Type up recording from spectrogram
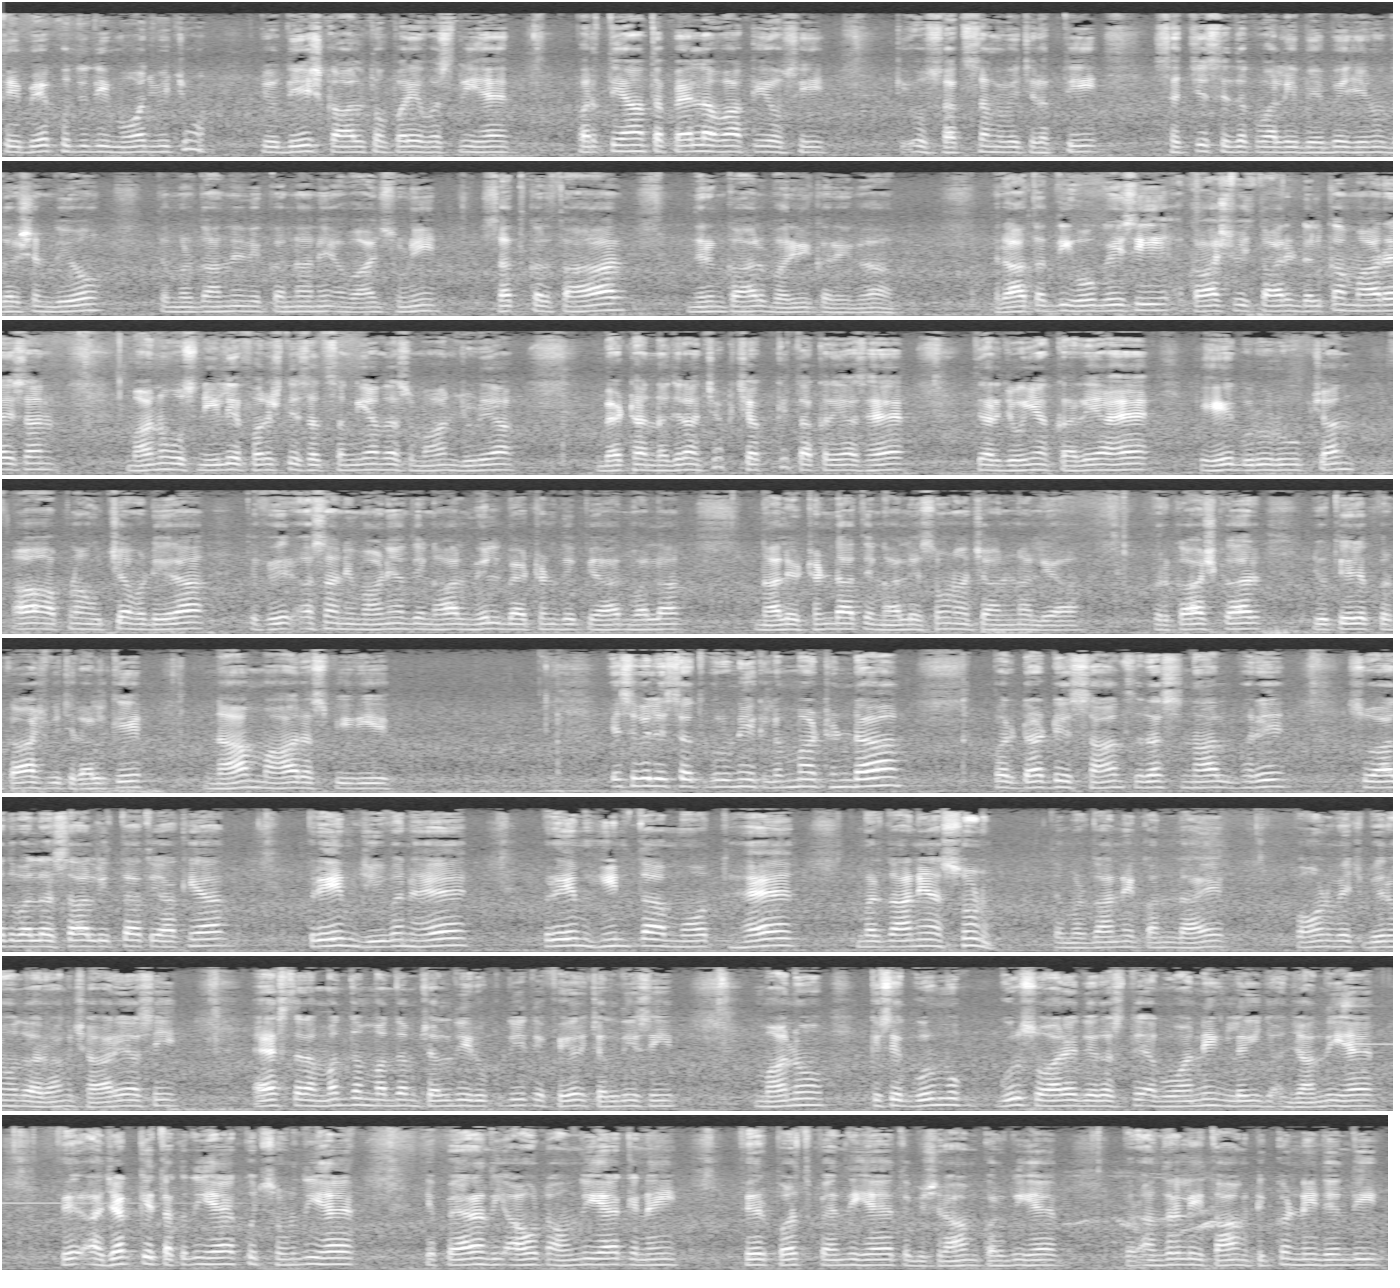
ਤੇ ਬੇਖੁਦ ਦੀ ਮੌਜ ਵਿੱਚੋਂ ਜੋ ਦੇਸ਼ ਕਾਲ ਤੋਂ ਪਰੇ ਵਸਦੀ ਹੈ, ਪਰਤਿਆਂ ਤਾਂ ਪਹਿਲਾ ਵਾਕਿਆ ਸੀ ਕਿ ਉਹ ਸਤਸੰਗ ਵਿੱਚ ਰਤੀ, ਸੱਚੇ ਸਿਦਕ ਵਾਲੀ ਬੇਬੇ ਜੀ ਨੂੰ ਦਰਸ਼ਨ ਦਿਓ। ਤੇ ਮਰਦਾਨੇ ਨੇ ਕੰਨਾਂ ਨੇ ਆਵਾਜ਼ ਸੁਣੀ, ਸਤ ਕਰਤਾਰ, ਨਿਰੰਕਾਰ ਭਰੀ ਕਰੇਗਾ। ਰਾਤ ਅੱਧੀ ਹੋ ਗਈ ਸੀ, ਆਕਾਸ਼ ਵਿੱਚ ਤਾਰੇ ਡਲਕਾ ਮਾਰ ਰਹੇ ਸਨ। ਮਾਨੋ ਉਸ ਨੀਲੇ ਫਰਸ਼ ਤੇ ਸਤਸੰਗੀਆਂ ਦਾ ਸਮਾਨ ਜੁੜਿਆ। ਬੈਠਾ ਨਜ਼ਰਾਂ ਚੱਕ ਚੱਕ ਕੇ ਤੱਕ ਰਿਹਾ ਹੈ ਤੇ ਅਰਜ਼ੋਈਆਂ ਕਰ ਰਿਹਾ ਹੈ ਕਿ हे ਗੁਰੂ ਰੂਪ ਚੰਦ ਆ ਆਪਣਾ ਉੱਚਾ ਵਡੇਰਾ ਤੇ ਫਿਰ ਅਸਾਂ ਨਿਮਾਣਿਆਂ ਦੇ ਨਾਲ ਮਿਲ ਬੈਠਣ ਦੇ ਪਿਆਰ ਵਾਲਾ ਨਾਲੇ ਠੰਡਾ ਤੇ ਨਾਲੇ ਸੋਹਣਾ ਚਾਨਣਾ ਲਿਆ। ਪ੍ਰਕਾਸ਼ ਕਰ, ਜੋ ਤੇਰੇ ਪ੍ਰਕਾਸ਼ ਵਿੱਚ ਰਲ ਕੇ ਨਾਮ ਮਹਾਰਸ ਪੀਵੀਏ ਇਸ ਵੇਲੇ ਸਤਿਗੁਰੂ ਨੇ ਇੱਕ ਲੰਮਾ ਠੰਡਾ ਪਰ ਡਾਢੇ ਸ਼ਾਂਤ ਰਸ ਨਾਲ ਭਰੇ ਸਵਾਦ ਵਾਲਾ ਸਾਹ ਲਿੱਤਾ ਤੇ ਆਖਿਆ, ਪ੍ਰੇਮ ਜੀਵਨ ਹੈ ਪ੍ਰੇਮਹੀਨਤਾ ਮੌਤ ਹੈ। ਮਰਦਾਨਿਆ ਸੁਣ ਤੇ ਮਰਦਾਨੇ ਕੰਨ ਲਾਏ। ਪੌਣ ਵਿੱਚ ਬਿਰਹੋਂ ਦਾ ਰੰਗ ਛਾ ਰਿਹਾ ਸੀ। ਇਸ ਤਰ੍ਹਾਂ ਮੱਧਮ ਮੱਧਮ ਚਲਦੀ ਰੁਕਦੀ ਤੇ ਫੇਰ ਚਲਦੀ ਸੀ। ਮਾਨੋ, ਕਿਸੇ ਗੁਰਮੁਖ ਗੁਰਸਵਾਰੇ ਦੇ ਰਸਤੇ ਅਗਵਾਨੀ ਲਈ ਜਾਂਦੀ ਹੈ। ਫਿਰ ਅਜਗ ਕੇ ਤੱਕਦੀ ਹੈ, ਕੁਝ ਸੁਣਦੀ ਹੈ। ਕਿ ਪੈਰਾਂ ਦੀ ਆਹਟ ਆਉਂਦੀ ਹੈ ਕਿ ਨਹੀਂ, ਫਿਰ ਪਰਤ ਪੈਂਦੀ ਹੈ ਤੇ ਵਿਸ਼ਰਾਮ ਕਰਦੀ ਹੈ, ਪਰ ਅੰਦਰਲੀ ਤਾਂਗ ਟਿਕਣ ਨਹੀਂ ਦਿੰਦੀ,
